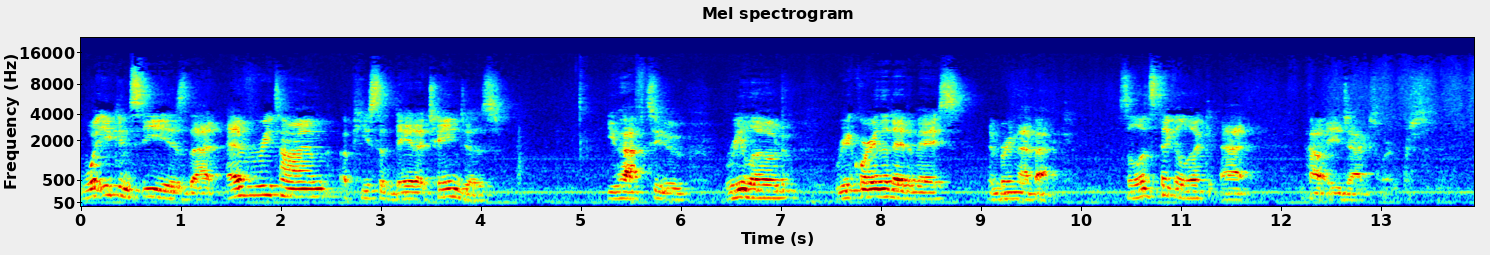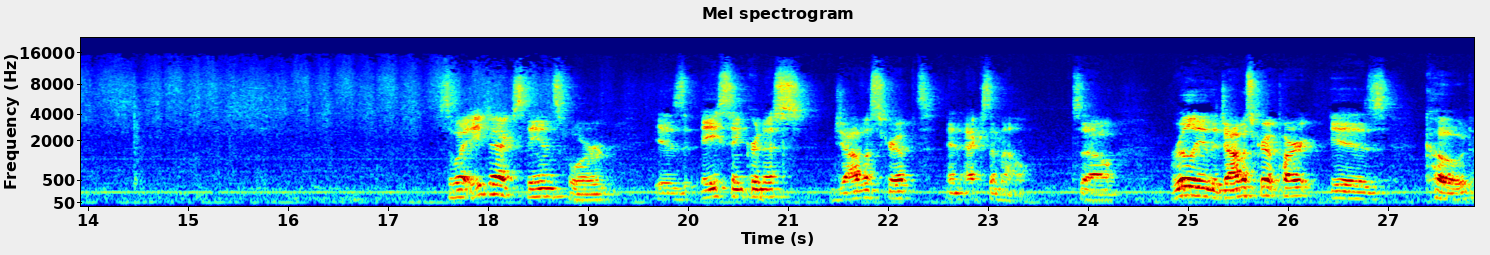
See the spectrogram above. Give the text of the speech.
what you can see is that every time a piece of data changes, you have to reload, requery the database, and bring that back. So let's take a look at how Ajax works. So what Ajax stands for is asynchronous JavaScript and XML. So really the JavaScript part is code,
